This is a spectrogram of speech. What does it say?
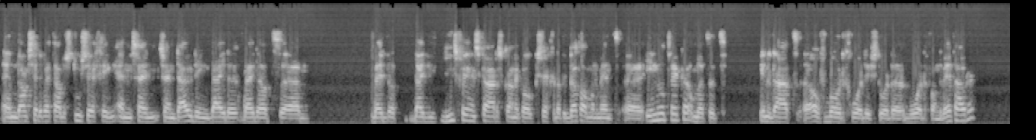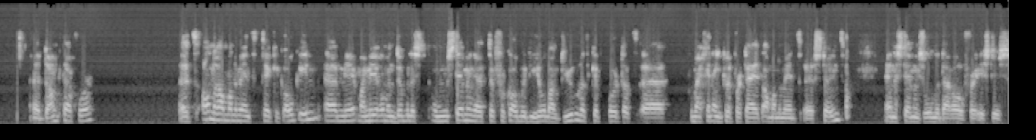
En dankzij de wethouders toezegging en zijn, zijn duiding bij, de, bij, dat, uh, bij, dat, bij die dienstverleningskaders kan ik ook zeggen dat ik dat amendement uh, in wil trekken. Omdat het inderdaad uh, overbodig geworden is door de woorden van de wethouder. Eh, dank daarvoor. Het andere amendement trek ik ook in, meer, maar meer om, een dubbele, om stemmingen te voorkomen die heel lang duren. Omdat ik heb gehoord dat voor mij geen enkele partij het amendement steunt. En een stemming zonder daarover is dus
